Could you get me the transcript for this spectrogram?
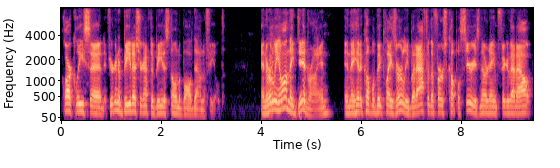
Clark Lea said, if you're going to beat us, you're going to have to beat us throwing the ball down the field. And early on, they did, Ryan and they hit a couple big plays early. But after the first couple series, Notre Dame figured that out.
